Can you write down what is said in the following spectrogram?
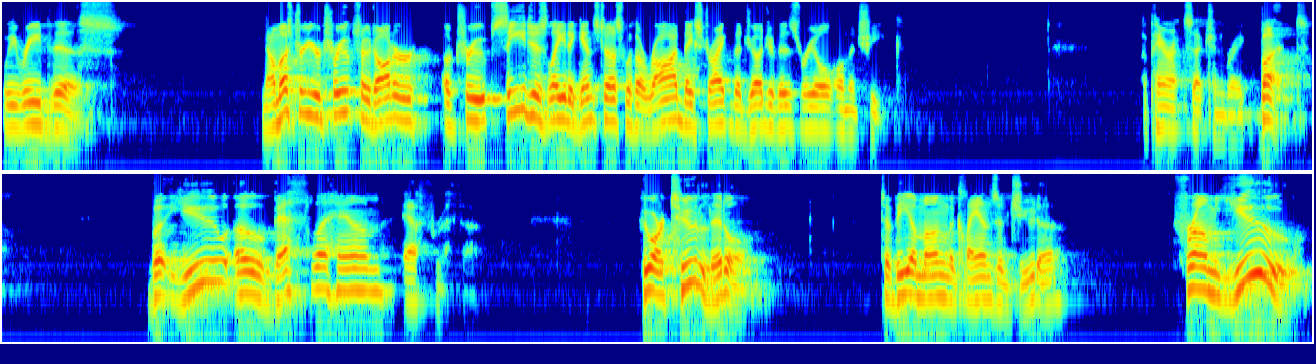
we read this. Now muster your troops, O daughter of troops. Siege is laid against us. With a rod they strike the judge of Israel on the cheek. Apparent section break. But, but you, O Bethlehem Ephrathah, who are too little to be among the clans of Judah. From you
